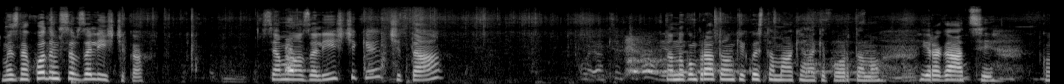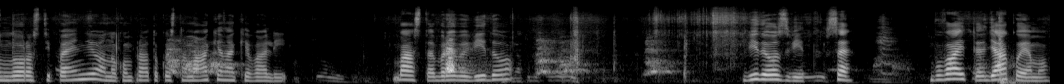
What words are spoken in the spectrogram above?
Ми знаходимося в Заліщиках. Siamo a Заліщики, città. Hanno comprato anche questa macchina che portano i ragazzi con loro stipendio. Hanno comprato questa macchina che va lì. Basta, breve video. Відеозвіт. Все. Бувайте, дякуємо.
